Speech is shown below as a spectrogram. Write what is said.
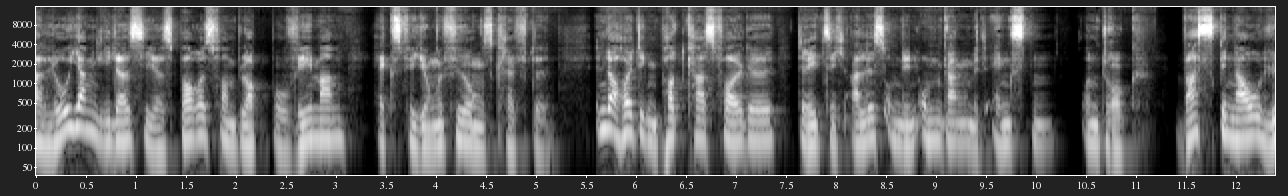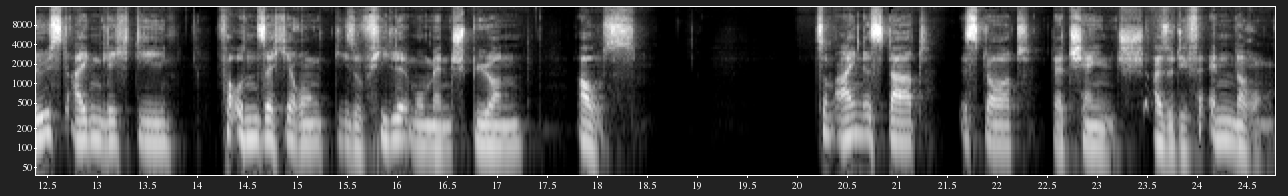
Hallo Young Leaders, hier ist Boris vom Blog Bo Wehmann, Hex für junge Führungskräfte. In der heutigen Podcast-Folge dreht sich alles um den Umgang mit Ängsten und Druck. Was genau löst eigentlich die Verunsicherung, die so viele im Moment spüren, aus? Zum einen ist dort, ist dort der Change, also die Veränderung.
